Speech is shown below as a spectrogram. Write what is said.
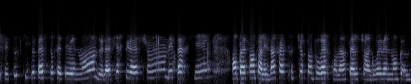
je sais tout ce qui se passe sur cet événement, de la circulation, des parkings, en passant par les infrastructures temporaires qu'on installe sur un gros événement comme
